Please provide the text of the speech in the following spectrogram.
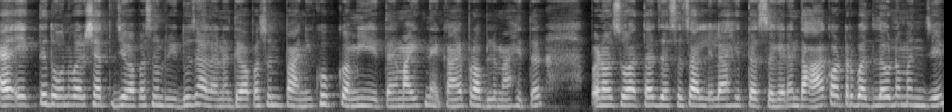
ह्या एक ते दोन वर्षात जेव्हापासून रिदू झाला ना तेव्हापासून पाणी खूप कमी येत आहे. माहीत नाही काय प्रॉब्लेम आहे तर. पण असो आता जसं चाललेलं आहे तसं. कारण दहा क्वार्टर बदलवणं म्हणजे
